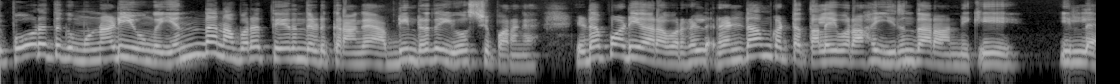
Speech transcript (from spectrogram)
போகிறதுக்கு முன்னாடி இவங்க எந்த நபரை தேர்ந்தெடுக்கிறாங்க அப்படின்றத யோசிச்சு பாருங்கள் எடப்பாடியார் அவர்கள் ரெண்டாம் கட்ட தலைவராக இருந்தாரா அன்னைக்கு? இல்லை.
